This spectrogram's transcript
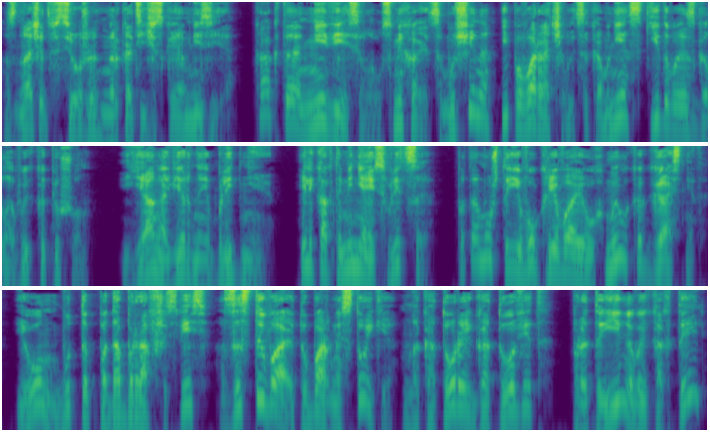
значит, все же наркотическая амнезия. Как-то невесело усмехается мужчина и поворачивается ко мне, скидывая с головы капюшон. Я, наверное, бледнею. Или как-то меняюсь в лице, потому что его кривая ухмылка гаснет, и он, будто подобравшись весь, застывает у барной стойки, на которой готовит протеиновый коктейль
